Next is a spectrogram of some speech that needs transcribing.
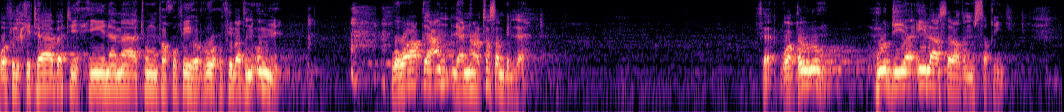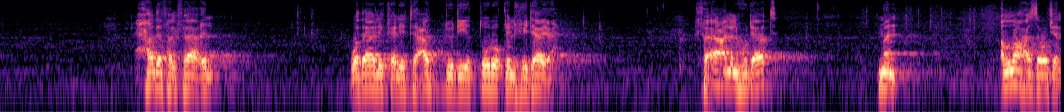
وفي الكتابة حينما تنفخ فيه الروح في بطن أمه وواقعا لأنه اعتصم بالله. وقوله هدي إلى صراط مستقيم. حذف الفاعل وذلك لتعدد طرق الهداية. فأعلى الهداة من؟ الله عز وجل.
